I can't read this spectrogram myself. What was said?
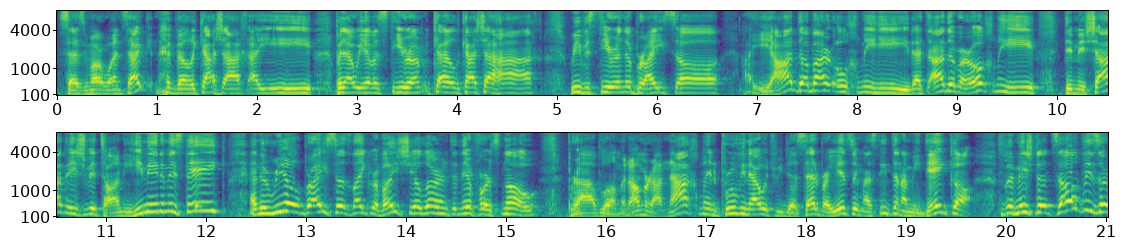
Says Mar one second. but now we have a steer We have a steer in the brisa. That's adabar uchmihi. Demishabish vitani. He made a mistake, and the real brisa is like Rav learned, and therefore it's no problem. And Amar Nachman proving that which we just said. The Mishnah itself is a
